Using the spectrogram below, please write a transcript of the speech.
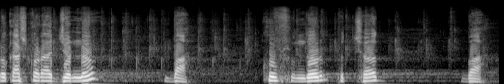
প্রকাশ করার জন্য। বাহ খুব সুন্দর প্রচ্ছদ। বাহ।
